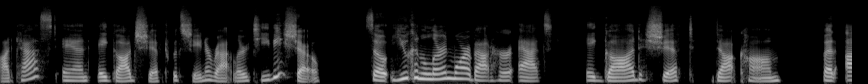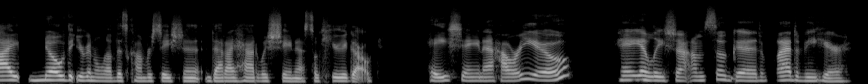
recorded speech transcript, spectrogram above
podcast and a God Shift with Shayna Rattler TV show. So you can learn more about her at agodshift.com but I know that you're going to love this conversation that I had with Shayna. So here you go. Hey, Shayna, how are you? Hey, Alicia, I'm so good. Glad to be here.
